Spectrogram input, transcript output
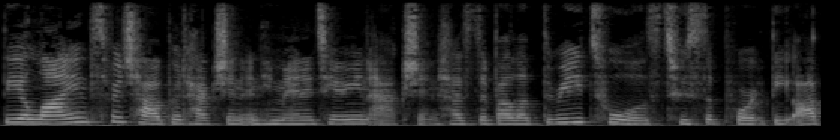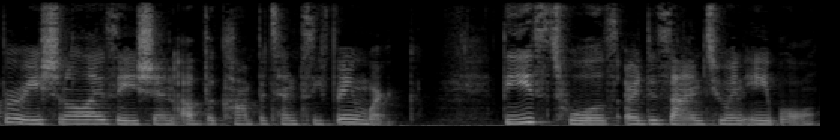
The Alliance for Child Protection and Humanitarian Action has developed three tools to support the operationalization of the competency framework. These tools are designed to enable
